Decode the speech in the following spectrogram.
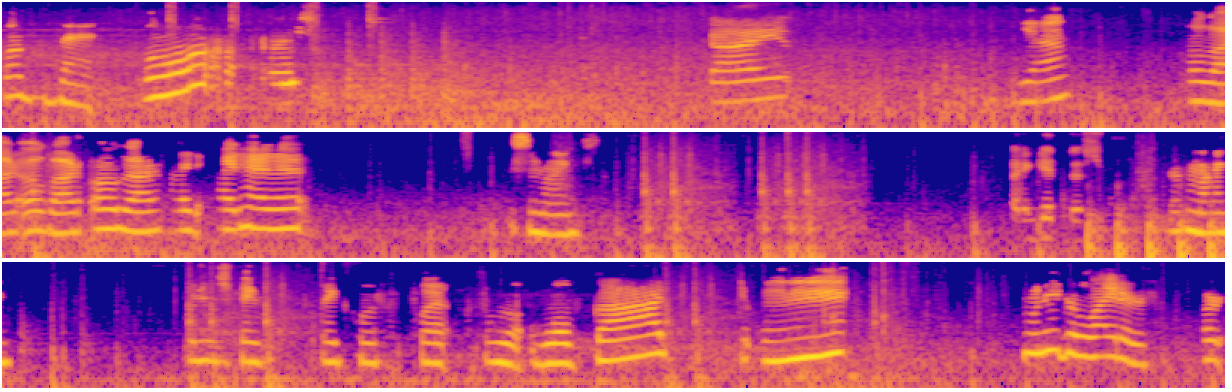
Fuck that. Oh, Guys, yeah. Oh god, oh god, oh god. I'd, I'd had it. This is mine. I get this one. This is mine. It is fake, fake wolf, wolf, god. Mm. Who needs a lighter? Or,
